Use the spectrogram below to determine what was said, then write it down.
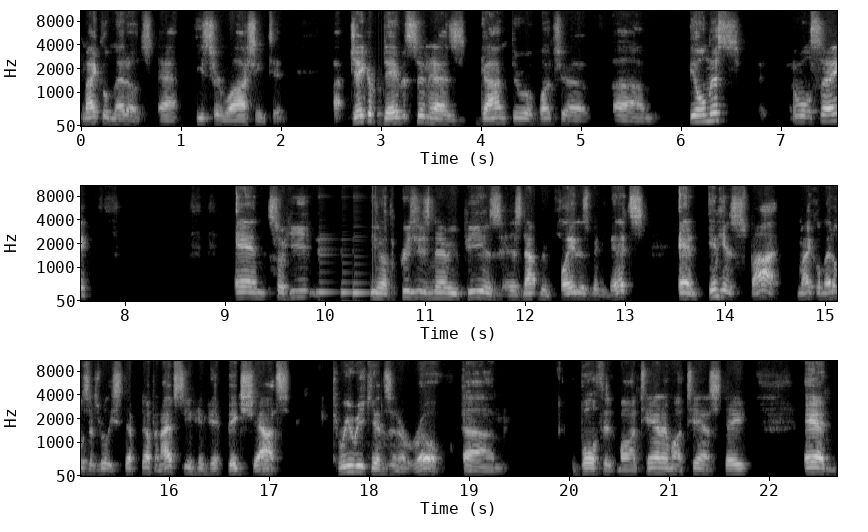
Michael Meadows at Eastern Washington. Uh, Jacob Davison has gone through a bunch of um, illness, we'll say. And so he, you know, the preseason MVP has, has not been playing as many minutes. And in his spot, Michael Meadows has really stepped up. And I've seen him hit big shots three weekends in a row, um, both at Montana, Montana State. And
